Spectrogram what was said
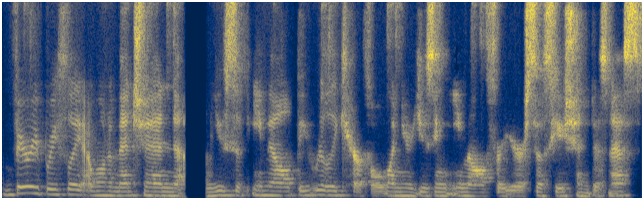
Very briefly, I want to mention um, use of email. Be really careful when you're using email for your association business.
